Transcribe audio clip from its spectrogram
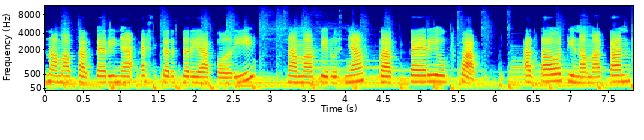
nama bakterinya Escherichia coli, nama virusnya bakteriofag atau dinamakan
